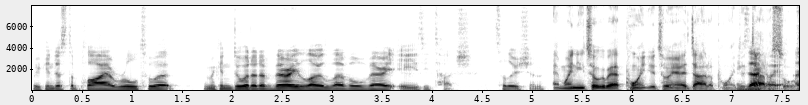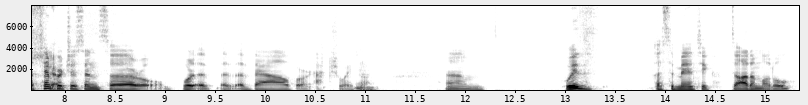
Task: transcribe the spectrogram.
We can just apply a rule to it, and we can do it at a very low level, very easy touch solution. And when you talk about point, you're talking about a data point, exactly. a data source. A temperature yeah. sensor or what, a, a, valve or an actuator. Mm. Um, with a semantic data model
